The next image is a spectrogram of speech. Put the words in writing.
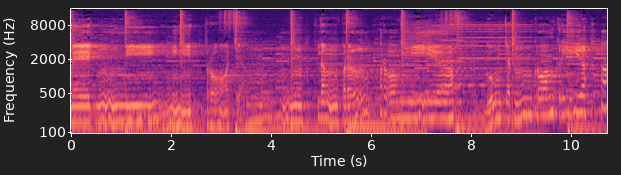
មេឃមីត្រចាំងផ្លឹងព្រិលរងា ដួងចិត្តក្រំគ្រាអា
